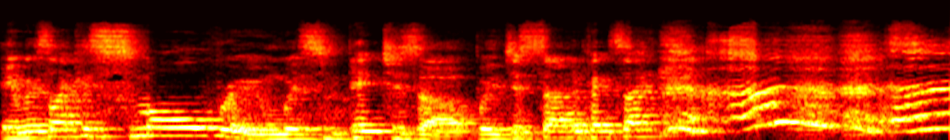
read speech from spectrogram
It was like a small room with some pictures up with just sound effects like. "Ah, ah, ah,"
